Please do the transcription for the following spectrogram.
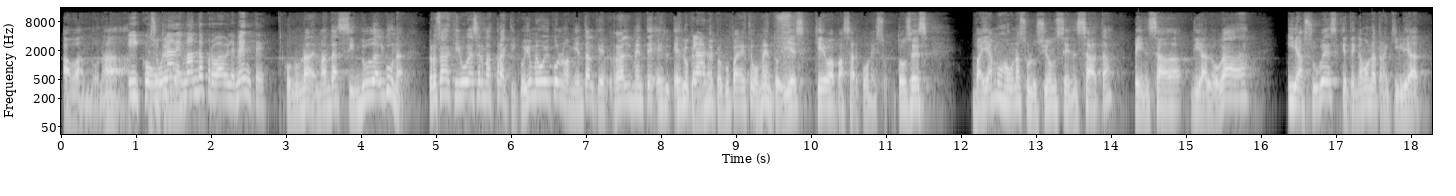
abandonada. Y con una demanda probablemente. Con una demanda sin duda alguna. Pero sabes que yo voy a ser más práctico. Yo me voy con lo ambiental, que realmente es, lo que más me preocupa en este momento, y es qué va a pasar con eso. Entonces, vayamos a una solución sensata, pensada, dialogada, y a su vez que tengamos la tranquilidad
